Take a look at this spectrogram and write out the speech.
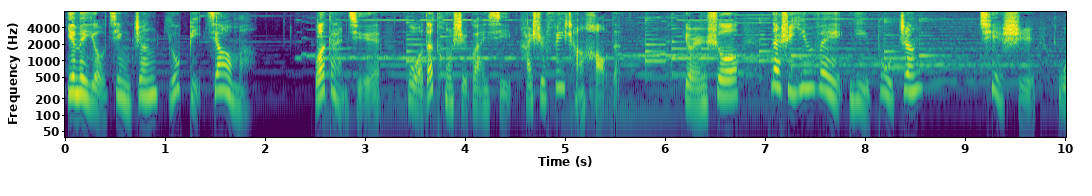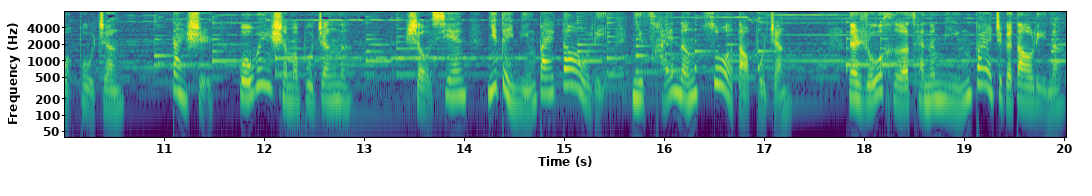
因为有竞争、有比较嘛。我感觉我的同事关系还是非常好的。有人说那是因为你不争，确实我不争，但是我为什么不争呢？首先你得明白道理，你才能做到不争。那如何才能明白这个道理呢？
